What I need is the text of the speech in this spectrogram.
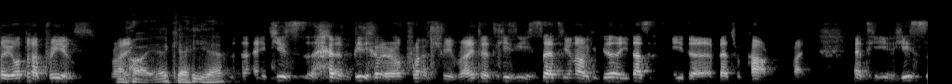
Toyota Prius, right? Right. Okay. Yeah. Uh, he's a billionaire, apparently, right? And he, he said, you know, he, he doesn't need a better car, right? And he, in his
